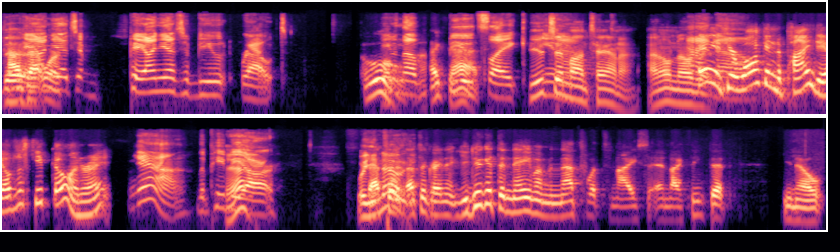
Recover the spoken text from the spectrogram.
The, that work? Paonia to Paonia to Butte route. Ooh, Even though I like that. Like Buttes in know, Montana. I don't know. I that- Hey, if you're walking to Pinedale, just keep going, right? Yeah, the PBR. Well, you that's, know, a, that's a great name. You do get to name them, and that's what's nice. And I think that, you know,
